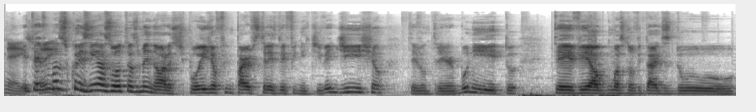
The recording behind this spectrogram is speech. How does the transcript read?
É e teve aí. umas coisinhas outras menores, tipo Age of Empires 3 Definitive Edition, teve um trailer bonito, teve algumas novidades do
